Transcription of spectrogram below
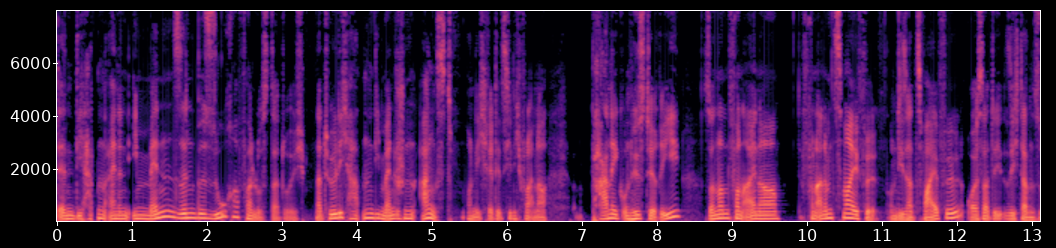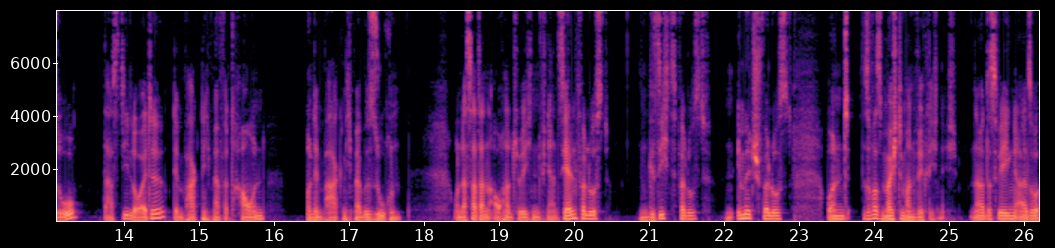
denn die hatten einen immensen Besucherverlust dadurch. Natürlich hatten die Menschen Angst. Und ich rede jetzt hier nicht von einer Panik und Hysterie, sondern von einer, von einem Zweifel. Und dieser Zweifel äußerte sich dann so, dass die Leute dem Park nicht mehr vertrauen und den Park nicht mehr besuchen. Und das hat dann auch natürlich einen finanziellen Verlust, einen Gesichtsverlust, einen Imageverlust und sowas möchte man wirklich nicht. Ne? Deswegen also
